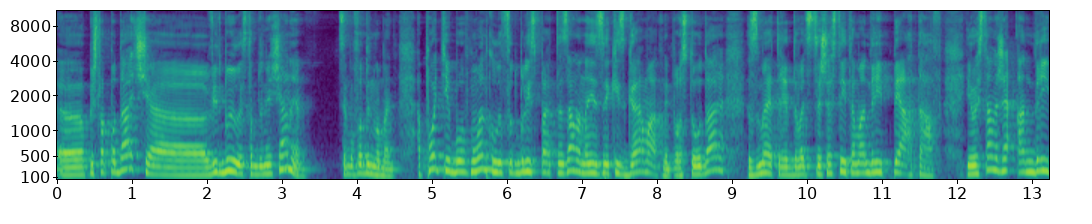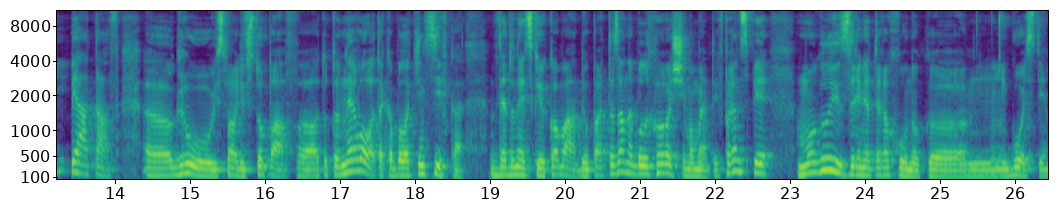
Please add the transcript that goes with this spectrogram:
е, пішла подача, відбились там донечани. Це був один момент. А потім був момент, коли футболіст партизана наніс якийсь гарматний просто удар з метрів 26, і там Андрій П'ятав. І ось там вже Андрій П'ятав е, гру справді вступав. Е, тобто нервова така була кінцівка для донецької команди. У партизана були хороші моменти. І, в принципі, могли зрівняти рахунок е, гості.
